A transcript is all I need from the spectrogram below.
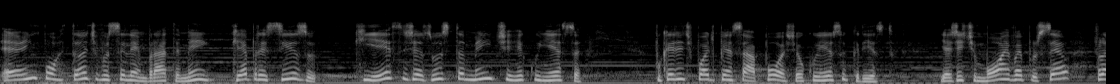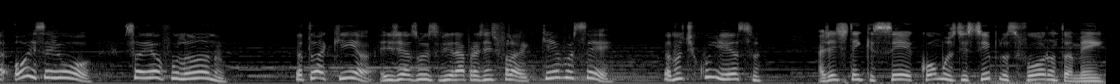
É importante você lembrar também que é preciso que esse Jesus também te reconheça. Porque a gente pode pensar, poxa, eu conheço Cristo. E a gente morre, vai para o céu, fala: Oi, Senhor, sou eu, Fulano. Eu estou aqui, ó. E Jesus virar para a gente e falar: Quem é você? Eu não te conheço. A gente tem que ser como os discípulos foram também.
